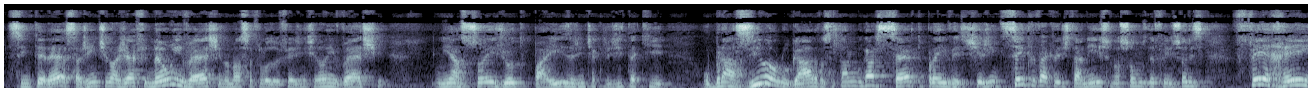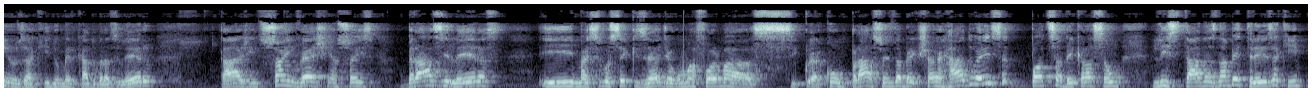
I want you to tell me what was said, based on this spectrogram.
se interessa, a gente no AGF não investe, na nossa filosofia, a gente não investe em ações de outro país, a gente acredita que o Brasil é o lugar, você está no lugar certo para investir, a gente sempre vai acreditar nisso, nós somos defensores ferrenhos aqui do mercado brasileiro, tá? A gente só investe em ações brasileiras e, mas se você quiser de alguma forma se, é, comprar ações da Berkshire Hathaway, você pode saber que elas são listadas na B3 aqui,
